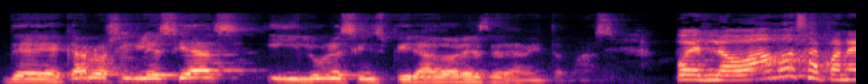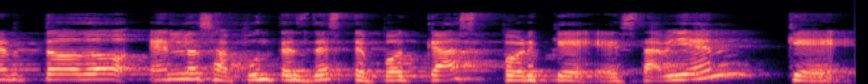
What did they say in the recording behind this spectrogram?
de Carlos Iglesias y Lunes Inspiradores de David Tomás. Pues lo vamos a poner todo en los apuntes de este podcast porque está bien que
